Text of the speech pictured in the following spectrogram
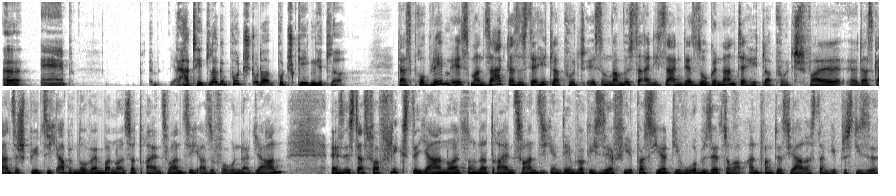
Äh, äh, Hat Hitler geputscht oder Putsch gegen Hitler? Das Problem ist, man sagt, dass es der Hitlerputsch ist und man müsste eigentlich sagen, der sogenannte Hitlerputsch, weil äh, das Ganze spielt sich ab im November 1923, also vor 100 Jahren. Es ist das verflixte Jahr 1923, in dem wirklich sehr viel passiert. Die Ruhrbesetzung am Anfang des Jahres, dann gibt es diese,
